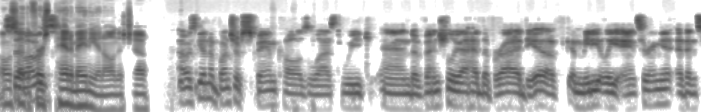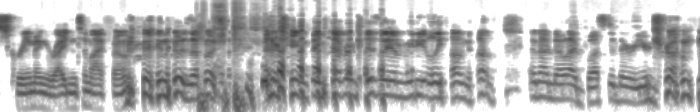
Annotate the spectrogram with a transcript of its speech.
Almost So had the I first was- Panamanian on the show. I was getting a bunch of spam calls last week, and eventually I had the bright idea of immediately answering it and then screaming right into my phone. and it was the most entertaining thing ever because they immediately hung up, and I know I busted their eardrum.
